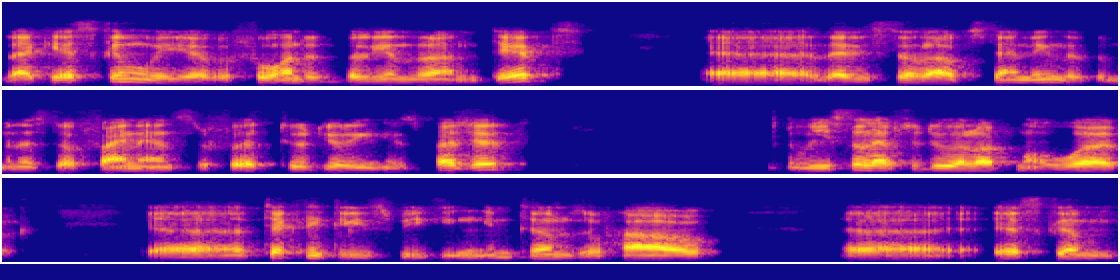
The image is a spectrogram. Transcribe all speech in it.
like Eskom, you have a 400 billion rand debt, uh, that is still outstanding that the Minister of Finance referred to during his budget. We still have to do a lot more work, uh, technically speaking, in terms of how uh, Eskom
